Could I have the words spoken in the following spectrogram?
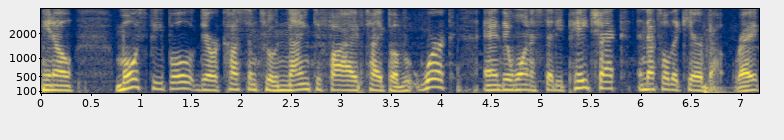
You know, most people, they're accustomed to a nine to five type of work and they want a steady paycheck and that's all they care about, right?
